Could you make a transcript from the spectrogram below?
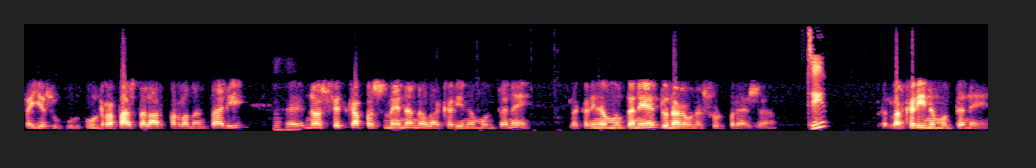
feies un, un repàs de l'art parlamentari, Mhm. eh, no has fet cap esmena a la Carina Montaner. La Carina Montaner et donarà una sorpresa. Sí? La Carina Montaner.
